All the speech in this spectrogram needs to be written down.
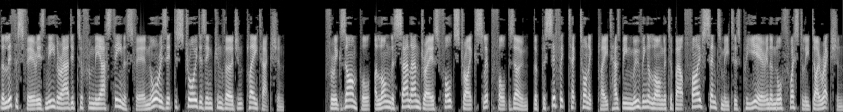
The lithosphere is neither added to from the asthenosphere nor is it destroyed as in convergent plate action. For example, along the San Andreas fault strike slip fault zone, the Pacific tectonic plate has been moving along at about 5 cm per year in a northwesterly direction,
